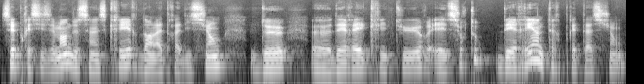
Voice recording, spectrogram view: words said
c'est précisément de s'inscrire dans la tradition de des réécritures et surtout des réinterprétations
